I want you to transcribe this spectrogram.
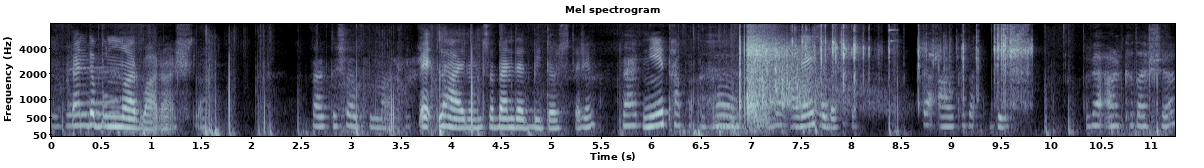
Ve, Bende bunlar var arkadaşlar. arkadaşlar bunlar var. Bekle hayrımsa ben de bir göstereyim. Ve, Niye tapa? He. Neyse bekle. ve, arkada, ve arkadaşlar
